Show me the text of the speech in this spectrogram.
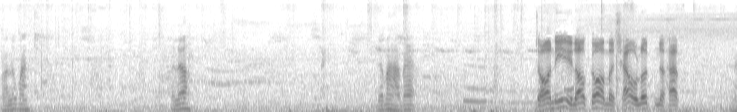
มาลูกมามาเร็วเดี๋ยวมาหาแม่ตอนนี้เราก็มาเช่ารถนะครับไหน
